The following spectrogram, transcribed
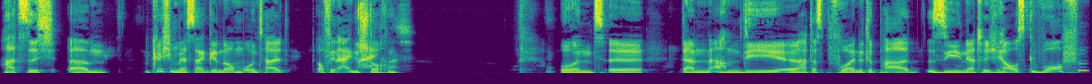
hat sich ähm, ein Küchenmesser genommen und halt auf ihn eingestochen. Und äh, dann haben die, äh, hat das befreundete Paar sie natürlich rausgeworfen,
